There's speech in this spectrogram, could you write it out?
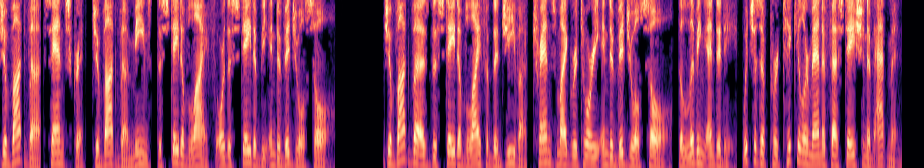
Jivatva Sanskrit, Jivatva means, the state of life or the state of the individual soul. Jivatva is the state of life of the jiva transmigratory individual soul, the living entity, which is a particular manifestation of Atman,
